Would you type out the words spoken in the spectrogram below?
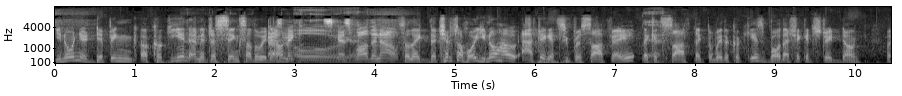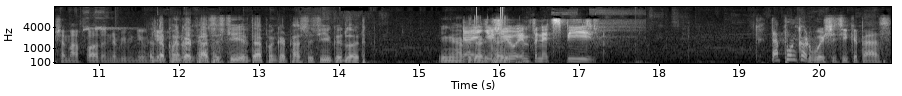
you know when you're dipping a cookie in and it just sinks all the way down. make, Oh, this guy's yeah. wilding out. So like the Chips Ahoy, you know how after it gets super soft, right? Like Yeah. it's soft, like the way the cookie is, bro. That shit gets straight dunked. Oh shit, my fault. I never even knew. If Jay that point Crowder guard passes to you, if that point guard passes to you, good luck. You're gonna have Yeah, to he guard gives tight. you infinite speed. That point guard wishes he could pass.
